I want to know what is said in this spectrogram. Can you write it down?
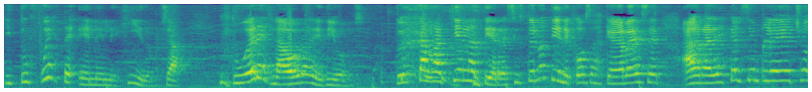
Y tú fuiste el elegido. O sea, tú eres la obra de Dios. Tú estás aquí en la tierra. Si usted no tiene cosas que agradecer, agradezca el simple hecho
